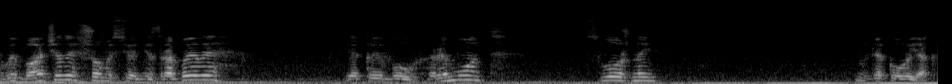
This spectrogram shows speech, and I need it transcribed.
Ви бачили, що ми сьогодні зробили, який був ремонт сложний. Ну, для кого як.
